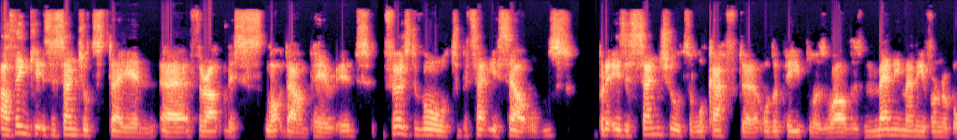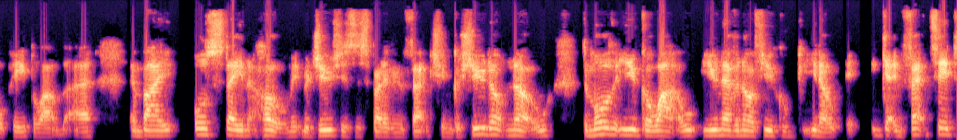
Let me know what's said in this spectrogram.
I think it's essential to stay in uh, throughout this lockdown period. First of all, to protect yourselves, but it is essential to look after other people as well. There's many, many vulnerable people out there, and by us staying at home, it reduces the spread of infection because you don't know. The more that you go out, you never know if you could, you know, get infected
